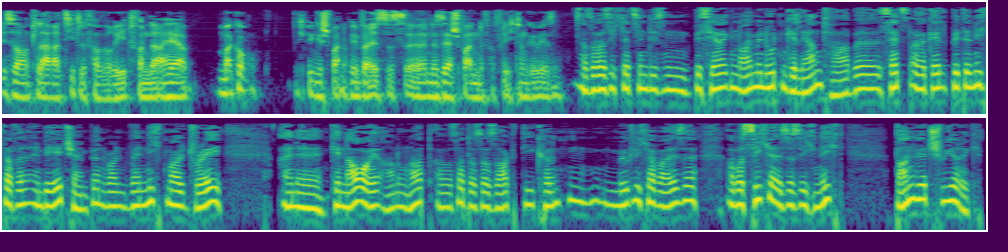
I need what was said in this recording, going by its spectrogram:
ist auch ein klarer Titelfavorit. Von daher, mal gucken ich bin gespannt. Auf jeden Fall ist es äh, eine sehr spannende Verpflichtung gewesen. Also was ich jetzt in diesen bisherigen neun Minuten gelernt habe, setzt euer Geld bitte nicht auf einen NBA-Champion, weil wenn nicht mal Dre eine genauere Ahnung hat, außer dass er sagt, die könnten möglicherweise, aber sicher ist er sich nicht, dann wird schwierig.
